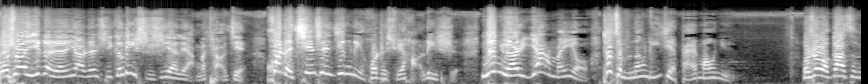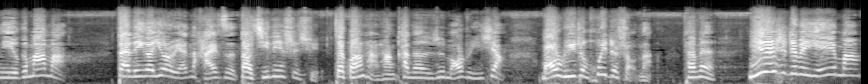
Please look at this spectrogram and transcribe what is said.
我说一个人要认识一个历史事件，两个条件：或者亲身经历，或者学好历史。你的女儿一样没有，她怎么能理解白毛女？我说我告诉你，有个妈妈带了一个幼儿园的孩子到吉林市去，在广场上看到一尊毛主席像，毛主席正挥着手呢。他问：“你认识这位爷爷吗？”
